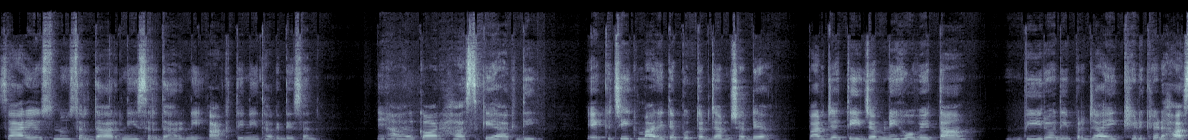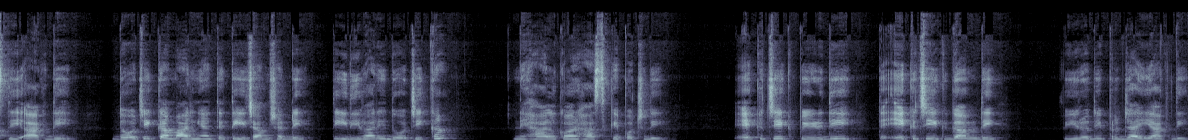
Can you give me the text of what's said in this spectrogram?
ਸਾਰੇ ਉਸ ਨੂੰ ਸਰਦਾਰਨੀ ਸਰਦਾਰਨੀ ਆਖਦੇ ਨਹੀਂ ਥੱਕਦੇ ਸਨ। ਨਿਹਾਲ ਕੌਰ ਹੱਸ ਕੇ ਆਖਦੀ, ਇੱਕ ਚੀਕ ਮਾਰੀ ਤੇ ਪੁੱਤਰ ਜੰਮ ਛੱਡਿਆ। ਪਰ ਜੇ ਧੀ ਜੰਮਣੀ ਹੋਵੇ ਤਾਂ? ਵੀਰੋ ਦੀ ਭਰਜਾਈ ਖਿੜਖਿੜ ਹੱਸਦੀ ਆਖਦੀ, ਦੋ ਚੀਕਾਂ ਮਾਰੀਆਂ ਤੇ ਧੀ ਜੰਮ ਛੱਡੀ। ਧੀ ਦੀ ਵਾਰੀ ਦੋ ਚੀਕਾਂ? ਨਿਹਾਲ ਕੌਰ ਹੱਸ ਕੇ ਪੁੱਛਦੀ, ਇੱਕ ਚੀਕ ਪੀੜ ਦੀ ਤੇ ਇੱਕ ਚੀਕ ਗਮ ਦੀ ਵੀਰੋ ਦੀ ਭਰਜਾਈ ਆਖਦੀ,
